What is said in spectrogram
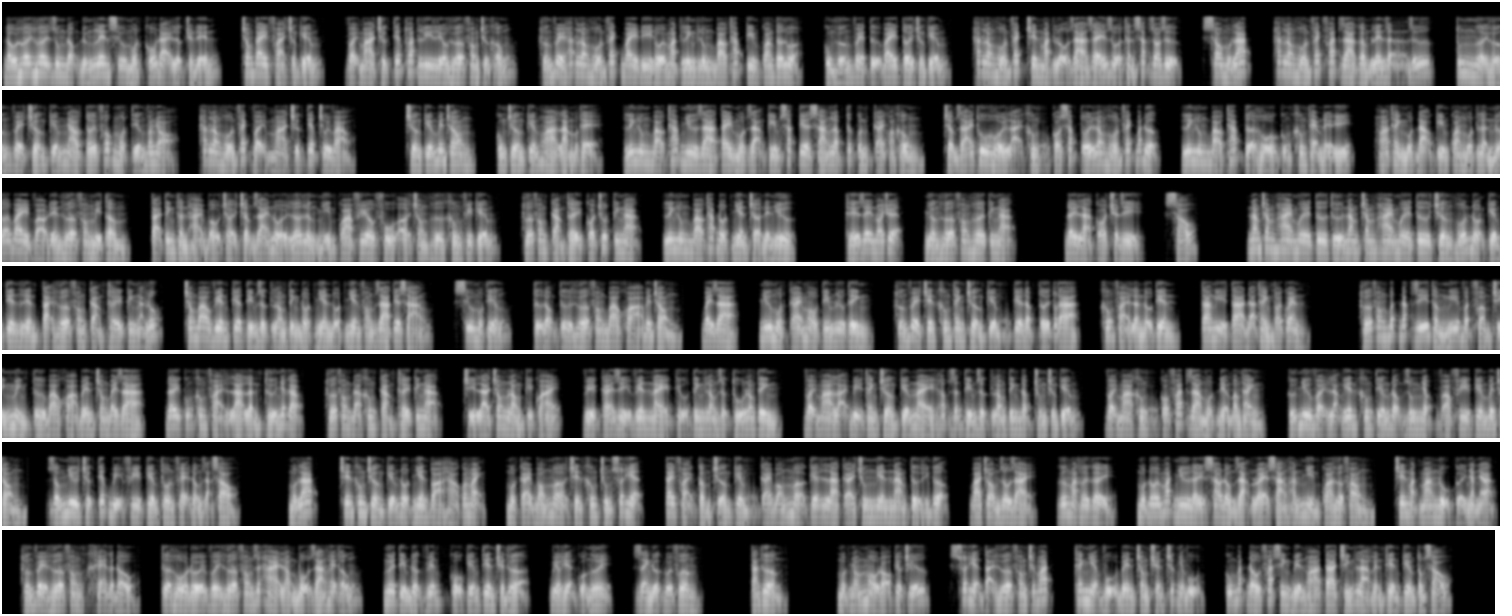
Đầu hơi hơi rung động đứng lên siêu một cỗ đại lực chuyển đến, trong tay phải trường kiếm, vậy mà trực tiếp thoát ly liều hứa phong trường khống, hướng về hắc long hồn phách bay đi đối mặt linh lung bảo tháp kim quang tơ lụa, cùng hướng về tự bay tới trường kiếm. Hắc long hồn phách trên mặt lộ ra rẽ rủa thần sắc do dự, sau một lát, hắc long hồn phách phát ra gầm lên giận dữ, tung người hướng về trường kiếm nào tới phốc một tiếng vang nhỏ, hắc long hồn phách vậy mà trực tiếp chui vào trường kiếm bên trong, cùng trường kiếm hòa làm một thể, linh lung bảo tháp như ra tay một dạng kim sắc tia sáng lập tức quấn cái khoảng không, chậm rãi thu hồi lại không có sắp tối long hồn phách bắt được, linh lung bảo tháp tựa hồ cũng không thèm để ý, hóa thành một đạo kim quang một lần nữa bay vào đến hứa phong mi tâm, tại tinh thần hải bầu trời chậm rãi nổi lơ lửng nhìn qua phiêu phủ ở trong hư không phi kiếm, hứa phong cảm thấy có chút kinh ngạc, linh lung bảo tháp đột nhiên trở nên như thế dễ nói chuyện, nhường hứa phong hơi kinh ngạc. Đây là có chuyện gì? Sáu. Năm trăm hai mươi 524 thứ năm trăm hai mươi 524 chương hỗn độn kiếm tiên liền tại hứa phong cảm thấy kinh ngạc lúc trong bao viên kia tím rực long tinh đột nhiên đột nhiên phóng ra tia sáng, siêu một tiếng, tự động từ hứa phong bao khỏa bên trong, bay ra, như một cái màu tím lưu tinh, hướng về trên không thanh trường kiếm kia đập tới tốt ta, không phải lần đầu tiên, ta nghĩ ta đã thành thói quen. Hứa phong bất đắc dĩ thầm nghĩ vật phẩm chính mình từ bao khỏa bên trong bay ra, đây cũng không phải là lần thứ nhất gặp, hứa phong đã không cảm thấy kinh ngạc, chỉ là trong lòng kỳ quái, vì cái gì viên này cựu tinh long dực thú long tinh, vậy mà lại bị thanh trường kiếm này hấp dẫn tím rực long tinh đập trúng trường kiếm, vậy mà không có phát ra một điểm âm thanh, cứ như vậy lặng yên không tiếng động dung nhập vào phi kiếm bên trong giống như trực tiếp bị phi kiếm thôn phệ đồng dạng sau. Một lát trên không trường kiếm đột nhiên tỏa hào quang mạnh một cái bóng mở trên không trung xuất hiện tay phải cầm trường kiếm cái bóng mở kia là cái trung niên nam tử hình tượng ba tròm râu dài gương mặt hơi gầy một đôi mắt như đầy sao đồng dạng lóe sáng hắn nhìn qua hứa phong trên mặt mang nụ cười nhàn nhạt, nhạt hướng về hứa phong khẽ gật đầu tựa hồ đối với hứa phong rất hài lòng bộ dáng hệ thống ngươi tìm được viễn cổ kiếm tiên truyền thừa biểu hiện của ngươi giành được đối phương. Tán thưởng. Một nhóm màu đỏ kiểu chữ xuất hiện tại hứa phong trước mắt thanh nhiệm vụ bên trong chuyển chức nhiệm vụ cũng bắt đầu phát sinh biến hóa ta chính là huyền thiên kiếm tông sáu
